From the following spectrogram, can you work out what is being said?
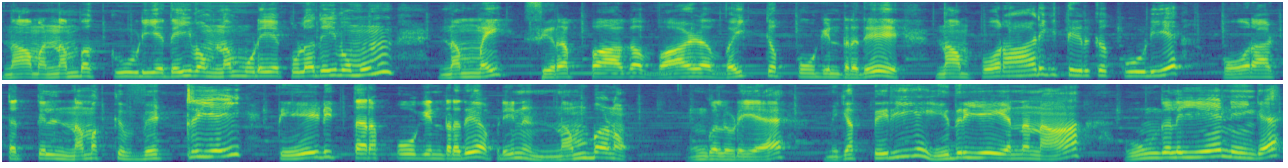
நாம் நம்பக்கூடிய தெய்வம் நம்முடைய குலதெய்வமும் நம்மை சிறப்பாக வாழ வைக்கப் போகின்றது. நாம் போராடிக்கிட்டு இருக்கக்கூடிய போராட்டத்தில் நமக்கு வெற்றியை தேடித்தரப்போகின்றது அப்படின்னு நம்பணும். உங்களுடைய மிகப்பெரிய எதிரியே என்னன்னா உங்களையே நீங்கள்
